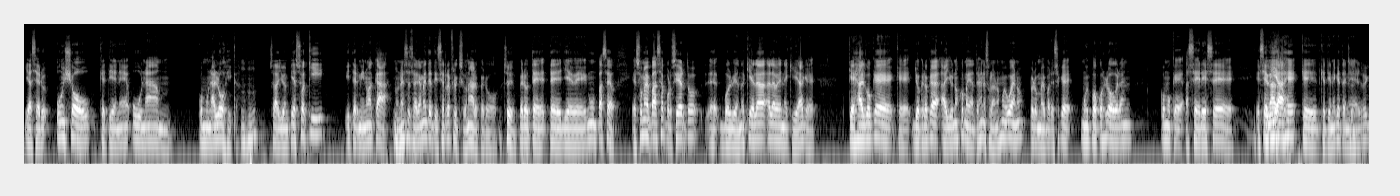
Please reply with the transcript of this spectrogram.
y hacer un show que tiene una, mm, como una lógica. O sea, yo empiezo aquí y termino acá. No necesariamente te hice reflexionar, pero, Sí. pero te, te llevé en un paseo. Eso me pasa, por cierto, eh, volviendo aquí a la, a la benequidad, que, que es algo que, que yo creo que hay unos comediantes venezolanos muy buenos, pero me parece que muy pocos logran como que hacer ese, ese El viaje que, que tiene que tener, eh,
